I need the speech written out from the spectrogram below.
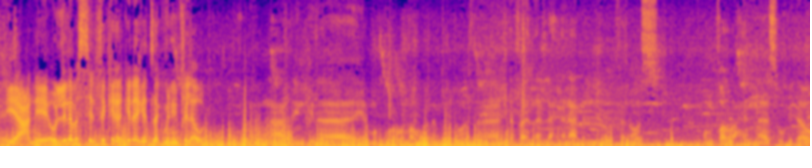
يعني قول لنا بس الفكرة كده جات لك منين في الأول؟ كنا قاعدين كده أيام الكورونا وكلام من دوت فاتفقنا إن إحنا نعمل فانوس ونفرح الناس وكده و...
